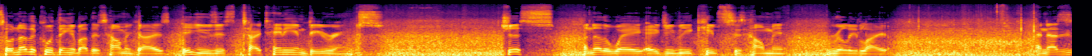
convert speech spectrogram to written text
So another cool thing about this helmet, guys, it uses titanium D-rings just another way AGV keeps his helmet really light. And as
